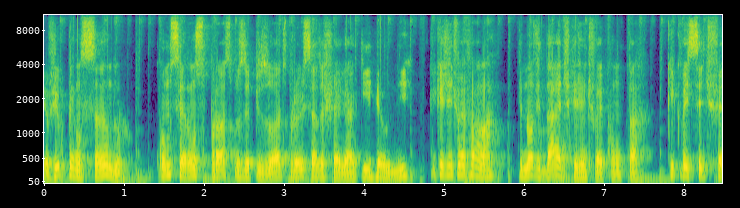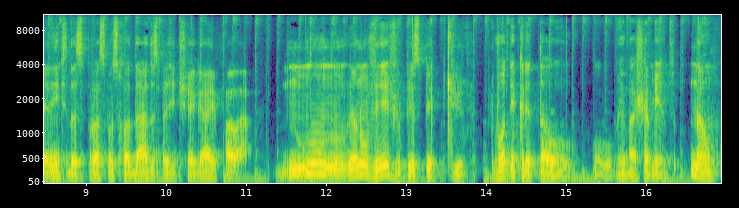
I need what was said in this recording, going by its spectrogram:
Eu fico pensando como serão os próximos episódios para eu e César chegar aqui e reunir. O que, que, a gente vai falar? Que novidade que a gente vai contar? O que, que vai ser diferente das próximas rodadas para a gente chegar e falar? Não, eu não vejo perspectiva. Vou decretar o, o rebaixamento? Não.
